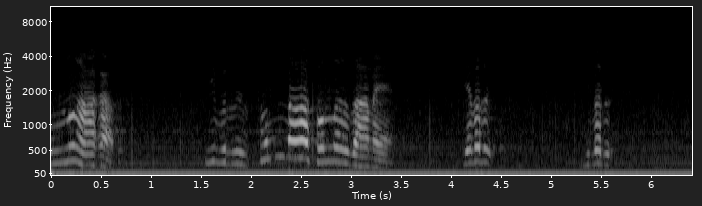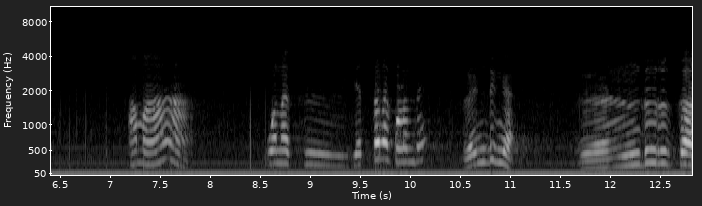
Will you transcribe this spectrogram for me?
ஒன்னும் ஆகாது. இவரு சொன்னா சொன்னது தானே இவரு இவரு. ஆமா உனக்கு எத்தனை குழந்தை? ரெண்டுங்க. ரெண்டு இருக்கா?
